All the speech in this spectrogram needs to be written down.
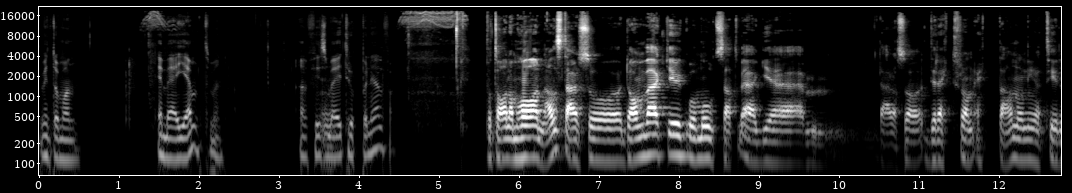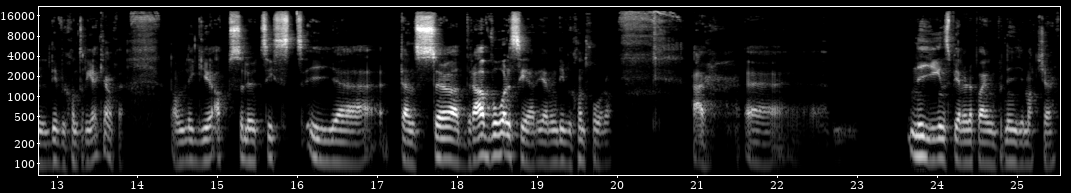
Jag vet inte om han är med jämt men Han finns mm. med i truppen i alla fall. På tal om Hanals där så de verkar ju gå motsatt väg eh, Där alltså direkt från ettan och ner till division 3 kanske. De ligger ju absolut sist i eh, den södra vårserien i division 2 då. Här eh, Nio inspelade poäng på nio matcher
